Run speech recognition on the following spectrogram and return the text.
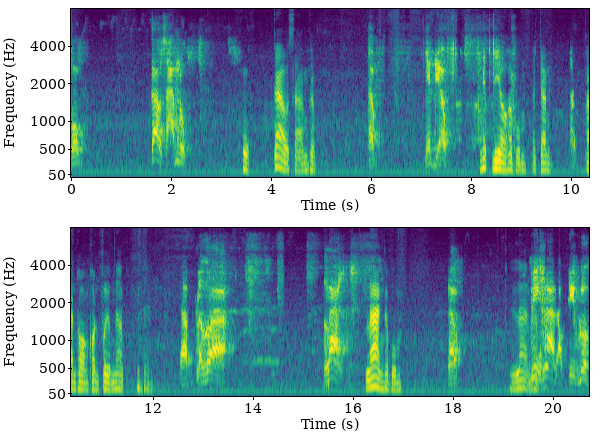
หกเก้าสามลูกหก เก้าสามครับ ครับ เม็ดเดียว เม็ดเดียวครับผม อาจารย์ครับ พานทองคอนเฟิร์มนะครับ ครับ แล้วก็ ล่างล่างครับผม ครับ ล่างควิ่งรับห้าหลักสิบลูก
